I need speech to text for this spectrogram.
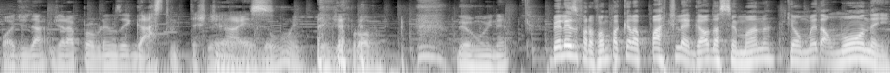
pode dar, gerar problemas aí gastrointestinais. É, deu ruim, perdi a prova. deu ruim, né? Beleza, Fara, vamos para aquela parte legal da semana, que é o Medal Money,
